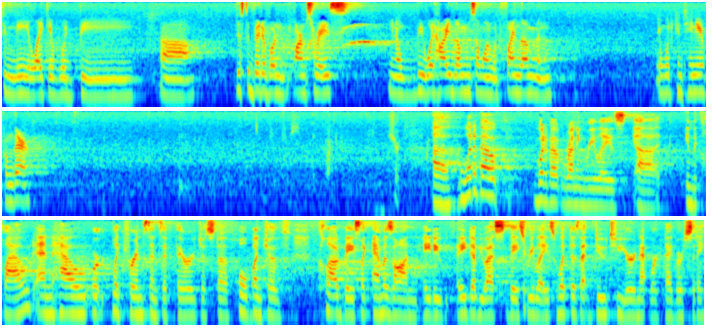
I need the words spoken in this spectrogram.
to me like it would be uh, just a bit of an arms race. You know, we would hide them, someone would find them, and it would continue from there. Sure. Uh, what about what about running relays uh, in the cloud and how, or like for instance, if there are just a whole bunch of cloud-based, like Amazon AWS-based relays, what does that do to your network diversity?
